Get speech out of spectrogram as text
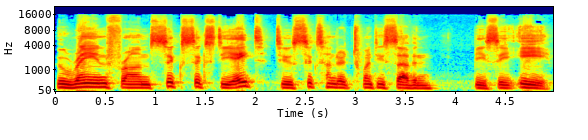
who reigned from 668 to 627 BCE.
